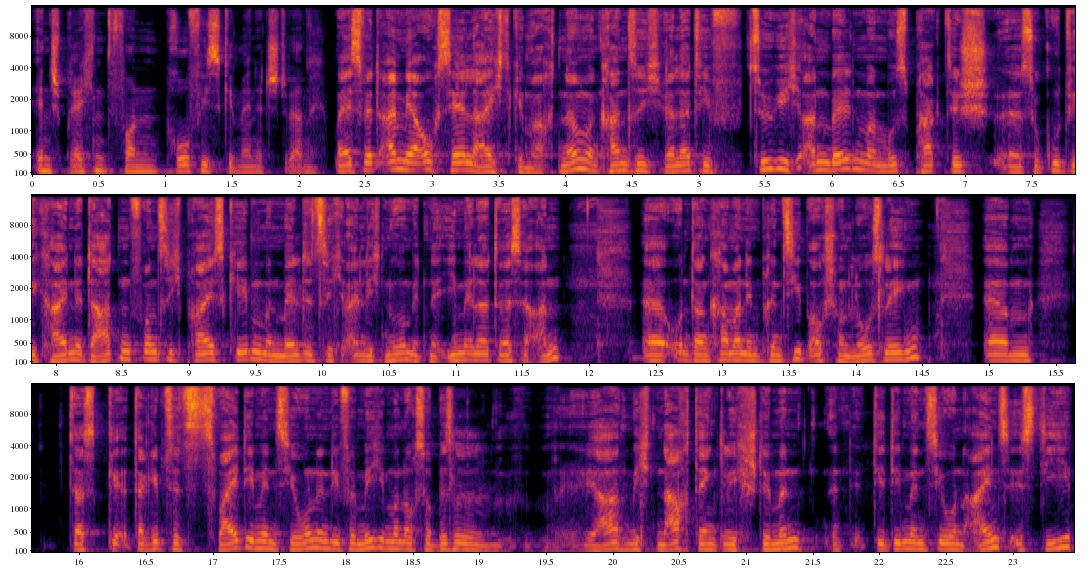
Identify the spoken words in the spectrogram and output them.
entsprechend von Profis gemanagt werden. Es wird einem ja auch sehr leicht gemacht. Ne? Man kann sich relativ zügig anmelden. Man muss praktisch äh, so gut wie keine Daten von sich preisgeben. Man meldet sich eigentlich nur mit einer E-Mail-Adresse an äh, und dann kann man im Prinzip auch schon loslegen. Ähm, das, da gibt's jetzt zwei Dimensionen, die für mich immer noch so ein bisschen, ja, mich nachdenklich stimmen. Die Dimension eins ist die,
